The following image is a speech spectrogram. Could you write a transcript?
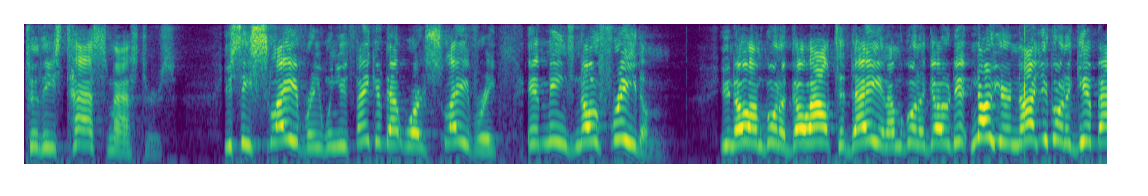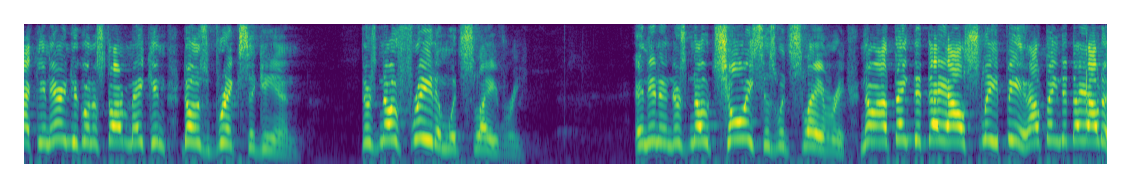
to these taskmasters. You see, slavery, when you think of that word slavery, it means no freedom. You know, I'm going to go out today and I'm going to go. Di- no, you're not. You're going to get back in there and you're going to start making those bricks again. There's no freedom with slavery. And then there's no choices with slavery. No, I think today I'll sleep in. I think today I'll do.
